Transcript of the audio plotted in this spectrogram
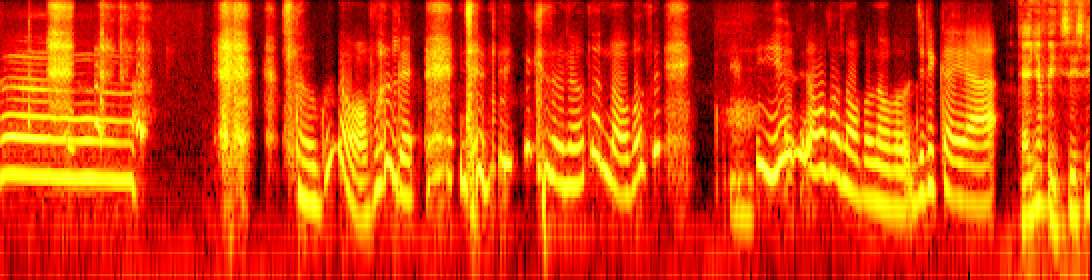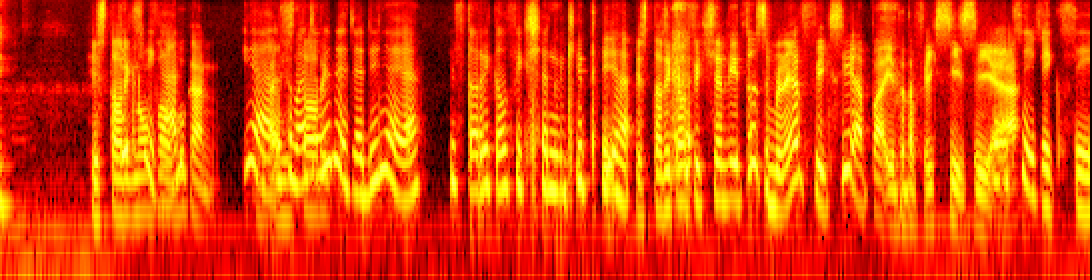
Ah. Setahu gue novel deh. Jadi ke sana tuh novel sih. Iya novel novel novel. Jadi kayak Kayaknya fiksi sih. Historic Fiksi, novel kan? bukan? Iya, Bukan semacam historic. itu ya jadinya ya. Historical fiction gitu ya. Historical fiction itu sebenarnya fiksi apa? Ya tetap fiksi sih ya. Fiksi, fiksi.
